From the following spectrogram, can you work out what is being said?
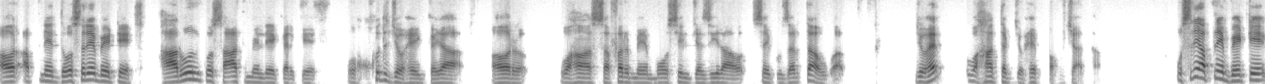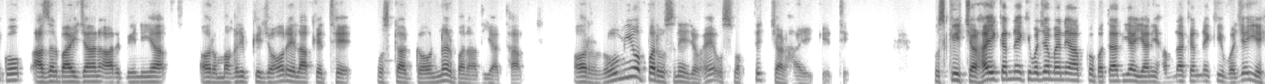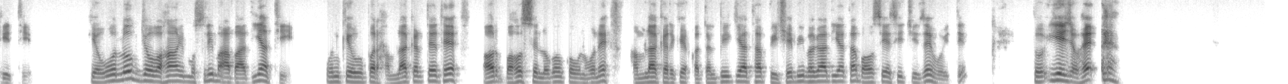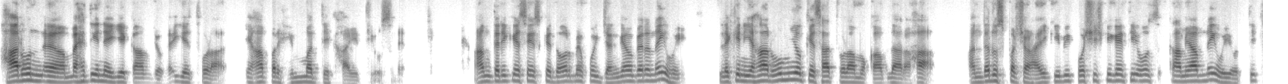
और अपने दूसरे बेटे हारून को साथ में ले करके वो खुद जो है गया और वहाँ सफ़र में मोसिल जजीरा से गुज़रता हुआ, जो है, वहाँ तक जो है पहुँचा था। उसने अपने बेटे को आज़रबाईजान आर्मीनिया और मगरब के जो और इलाके थे, उसका गवर्नर बना दिया था और रोमियो पर उसने जो है, उस वक्त चढ़ाई की थी। उसकी चढ़ाई करने की वजह मैंने आपको बता दिया, यानी हमला करने की वजह यही थी। कि वो लोग जो वहाँ मुस्लिम आबादियाँ थी, उनके ऊपर हमला करते थे और बहुत से लोगों को उन्होंने हमला करके कत्ल भी किया था, पीछे भी भगा दिया था, बहुत सी ऐसी चीज़ें हुई थी। तो ये जो है, हारून मेहदी ने ये काम जो है, ये थोड़ा यहाँ पर हिम्मत दिखाई थी उसने। आम तरीके से इसके दौर में कोई जंगें वगैरह नहीं हुई, लेकिन यहाँ रोमियों के साथ थोड़ा मुकाबला रहा। अंदर उस पर चढ़ाई की भी कोशिश की गई थी, वो कामयाब नहीं हुई होती।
